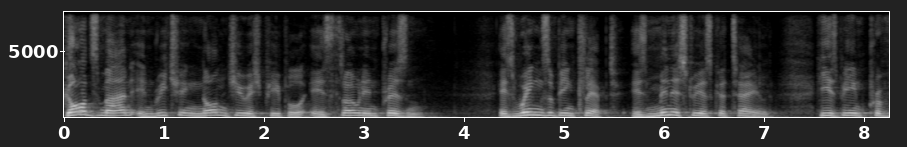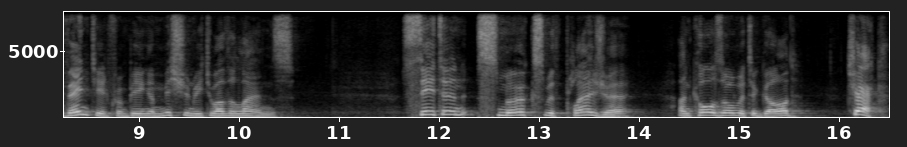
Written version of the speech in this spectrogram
God's man in reaching non Jewish people, is thrown in prison. His wings have been clipped. His ministry is curtailed. He is being prevented from being a missionary to other lands. Satan smirks with pleasure and calls over to God, check.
